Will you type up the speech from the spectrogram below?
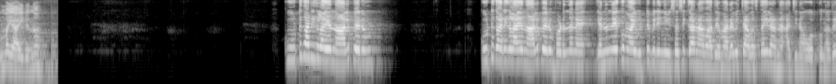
ഉമ്മയായിരുന്നു. കൂട്ടുകാരികളായ നാല് പേരും കൂട്ടുകാരികളായ നാലു പേരും പൊടുന്നനെ എന്നേക്കുമായി വിട്ടുപിരിഞ്ഞ് വിശ്വസിക്കാനാവാതെ മരവിച്ച അവസ്ഥയിലാണ് അജിന ഓർക്കുന്നത്.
